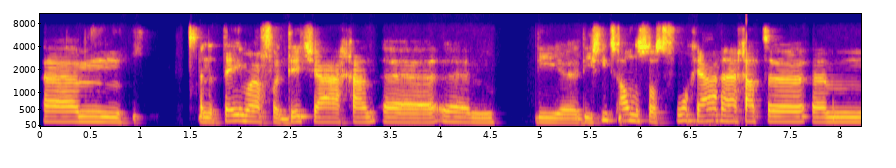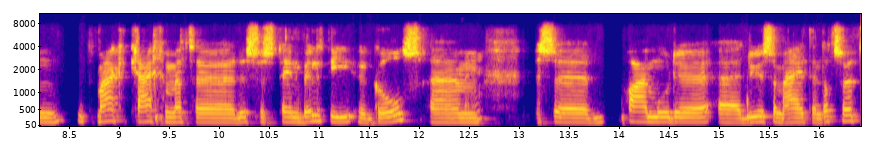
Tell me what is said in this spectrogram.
Um, en het thema voor dit jaar gaan, um, die, die is iets anders dan vorig jaar. Hij gaat um, te maken krijgen met de sustainability goals. Okay. Dus armoede, duurzaamheid en dat soort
